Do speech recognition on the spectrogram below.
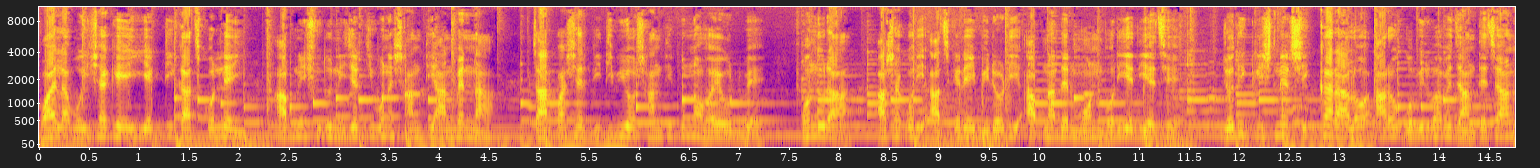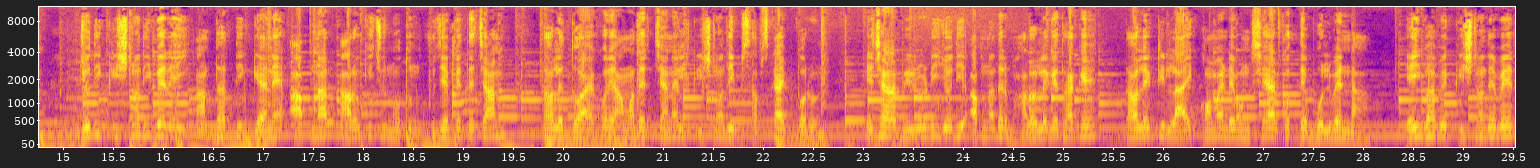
পয়লা বৈশাখে এই একটি কাজ করলেই আপনি শুধু নিজের জীবনে শান্তি আনবেন না চারপাশের পৃথিবীও শান্তিপূর্ণ হয়ে উঠবে। বন্ধুরা, আশা করি আজকের এই ভিডিওটি আপনাদের মন ভরিয়ে দিয়েছে। যদি কৃষ্ণের শিক্ষার আলো আরও গভীরভাবে জানতে চান, যদি কৃষ্ণদ্বীপের এই আধ্যাত্মিক জ্ঞানে আপনার আরও কিছু নতুন খুঁজে পেতে চান, তাহলে দয়া করে আমাদের চ্যানেল কৃষ্ণদ্বীপ সাবস্ক্রাইব করুন। এছাড়া ভিডিওটি যদি আপনাদের ভালো লেগে থাকে, তাহলে একটি লাইক, কমেন্ট এবং শেয়ার করতে ভুলবেন না। এইভাবে কৃষ্ণদেবের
